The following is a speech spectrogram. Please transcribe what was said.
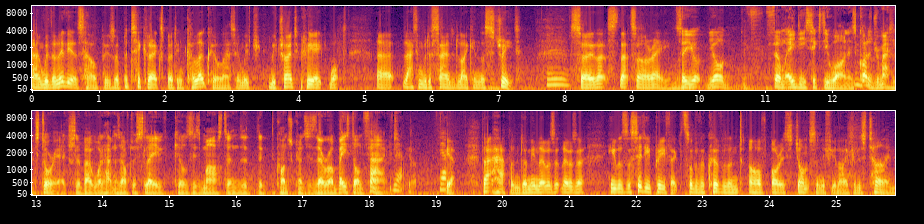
And with Olivia's help, who's a particular expert in colloquial Latin, we've, tr- we've tried to create what uh, Latin would have sounded like in the street. So that's, that's our aim. So your, your film AD 61 is quite a dramatic story, actually, about what happens after a slave kills his master and the, the, the consequences there are based on fact. Yeah. Yeah. Yeah. that happened. I mean, there was a, there was a he was the city prefect, sort of equivalent of Boris Johnson, if you like, of his time.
